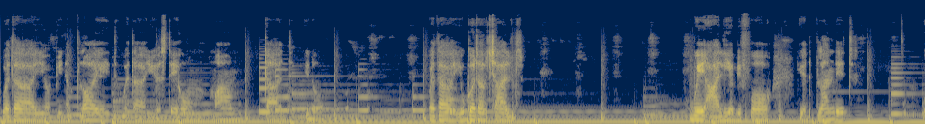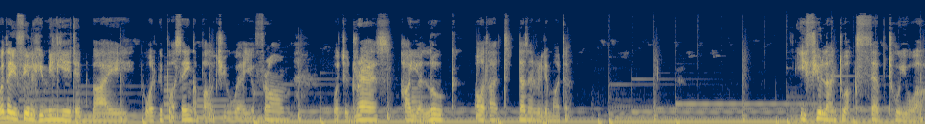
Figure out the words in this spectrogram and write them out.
whether you've been employed, whether you're a stay home mom, dad, you know, whether you got a child way earlier before you had planned it, whether you feel humiliated by what people are saying about you, where you're from, what you dress, how you look, all that doesn't really matter. If you learn to accept who you are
